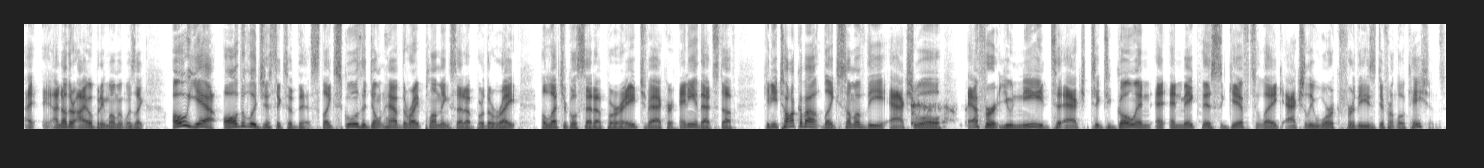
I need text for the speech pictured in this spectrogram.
I, another eye opening moment was like, "Oh yeah, all the logistics of this, like schools that don't have the right plumbing setup or the right electrical setup or HVAC or any of that stuff." Can you talk about like some of the actual effort you need to act to, to go in and, and make this gift like actually work for these different locations?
